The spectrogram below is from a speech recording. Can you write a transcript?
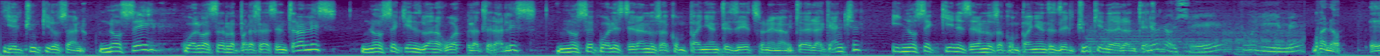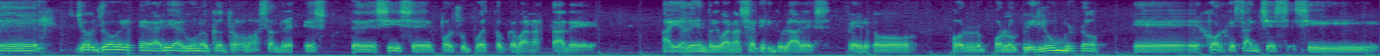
y el Chucky Lozano. No sé cuál va a ser la pareja de centrales, no sé quiénes van a jugar laterales, no sé cuáles serán los acompañantes de Edson en la mitad de la cancha y no sé quiénes serán los acompañantes del Chucky en la delantera. Yo lo sé, tú dime. Bueno, eh, yo, yo agregaría alguno que otro más, Andrés. Eso te decís, eh, por supuesto que van a estar eh, ahí adentro y van a ser titulares, pero por, por lo que vislumbro, eh, Jorge Sánchez, si,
